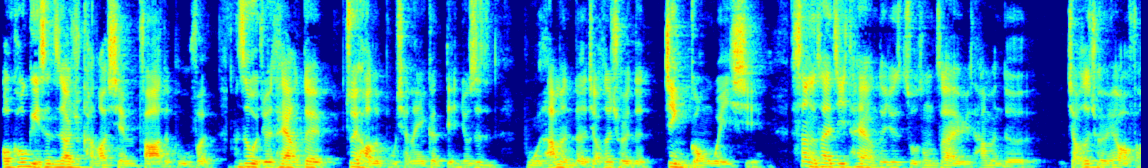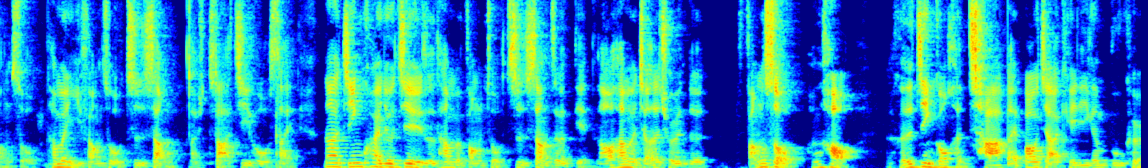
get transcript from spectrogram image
，Okogie 甚至要去扛到先发的部分。可是我觉得太阳队最好的补强的一个点就是补他们的角色球员的进攻威胁。上个赛季太阳队就是着重在于他们的角色球员要防守，他们以防守至上来去打季后赛。那金块就借着他们防守至上这个点，然后他们角色球员的防守很好。可是进攻很差，来包夹 KD 跟 Booker，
